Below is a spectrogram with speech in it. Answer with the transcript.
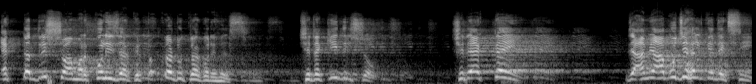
একটা দৃশ্য আমার কলিজাকে টুকরা টুকরা করে ফেলছি। সেটা কি দৃশ্য? সেটা একটাই যে আমি আবু জেহেলকে দেখছি।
